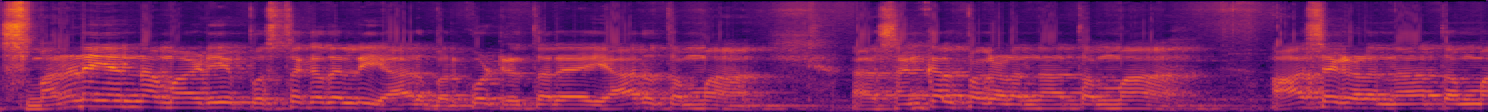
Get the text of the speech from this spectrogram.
ಸ್ಮರಣೆಯನ್ನು ಮಾಡಿ ಪುಸ್ತಕದಲ್ಲಿ ಯಾರು ಬರ್ಕೊಟ್ಟಿರ್ತಾರೆ, ಯಾರು ತಮ್ಮ ಸಂಕಲ್ಪಗಳನ್ನು ತಮ್ಮ ಆಸೆಗಳನ್ನು, ತಮ್ಮ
